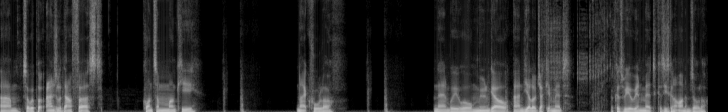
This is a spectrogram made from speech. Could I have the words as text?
Um, so we'll put Angela down first. Quantum Monkey. Nightcrawler. And then we will Moon Girl and Yellow Jacket mid. Because we win mid, because he's going to Arnim Zola.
